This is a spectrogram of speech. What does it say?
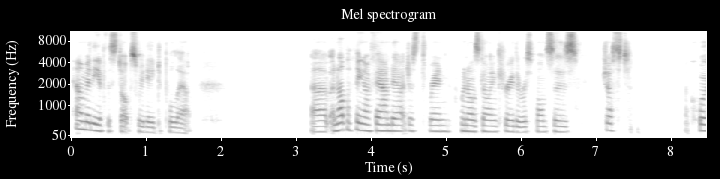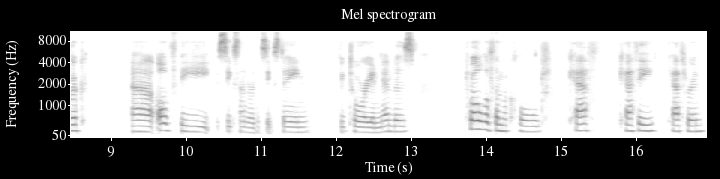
how many of the stops we need to pull out. Uh, another thing I found out just when when I was going through the responses, just a quirk uh, of the 616 Victorian members, 12 of them are called Kath, Kathy, Catherine,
